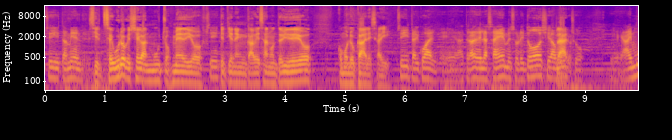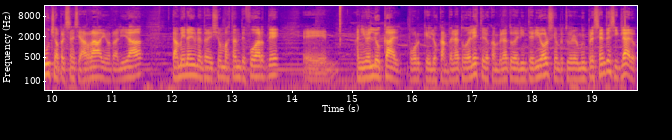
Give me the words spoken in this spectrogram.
sí, también. Es decir, seguro que llegan muchos medios Sí. que tienen cabeza en Montevideo como locales ahí. Sí, tal cual. Eh, a través de las AM, sobre todo, llega Claro. mucho. Eh, hay mucha presencia de radio en realidad. También hay una tradición bastante fuerte eh, a nivel local, porque los campeonatos del este y los campeonatos del interior siempre estuvieron muy presentes. Y claro,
